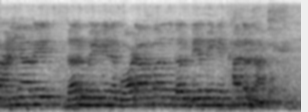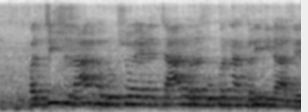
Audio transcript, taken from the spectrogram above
પાણી આવે, દર મહિને ગોળ આપવાનો, દર બે મહિને ખાતર નાખો પચીસ લાખ વૃક્ષો એને ચાર વર્ષ ઉપરના કરી દીધા છે.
